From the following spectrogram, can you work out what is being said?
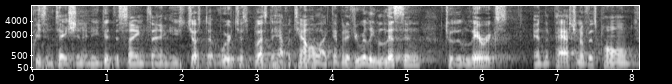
presentation and he did the same thing he's just a, we're just blessed to have a talent like that but if you really listen to the lyrics and the passion of his poems,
